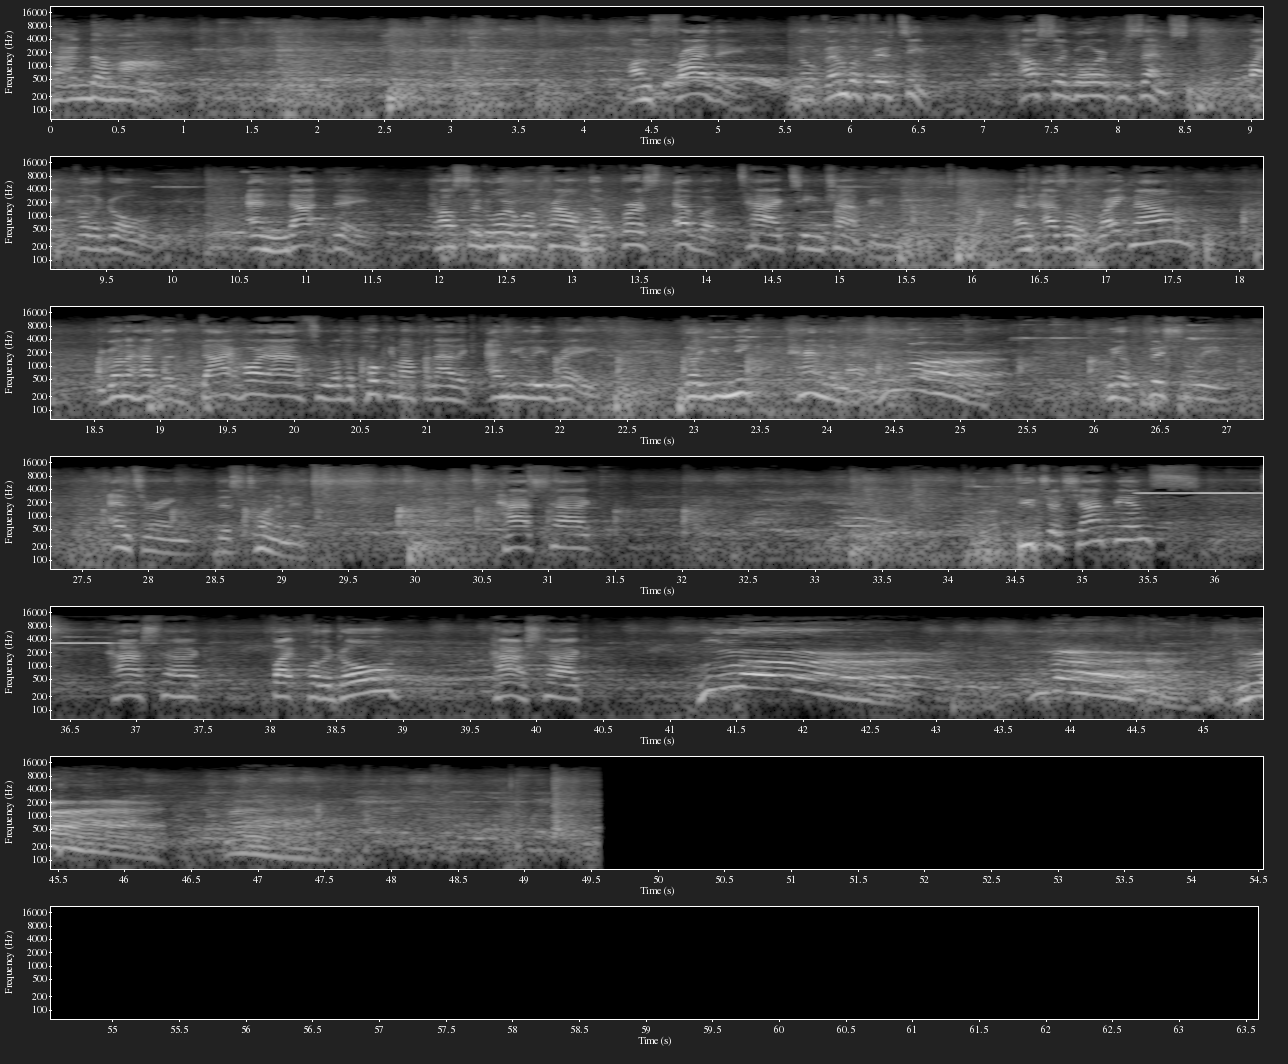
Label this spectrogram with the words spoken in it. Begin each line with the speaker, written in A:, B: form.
A: Panama.
B: On Friday, November 15th, House of Glory presents Fight for the Gold. And that day, House of Glory will crown the first ever tag team champion. And as of right now, you're gonna have the die-hard attitude of the Pokemon fanatic Andy Lee Ray, the unique Panda Man. We officially entering this tournament. Hashtag future champions. Hashtag fight for the gold. Hashtag
A: Murr! Murr! Murr! Murr!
